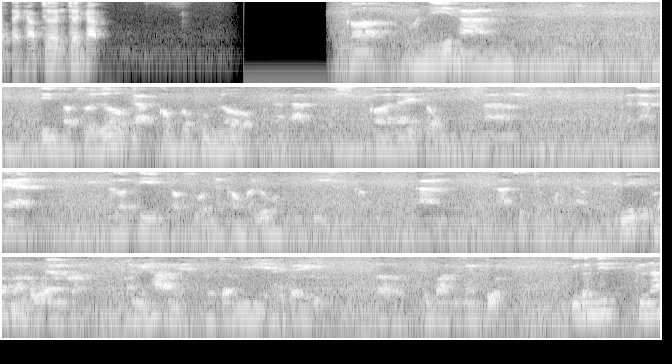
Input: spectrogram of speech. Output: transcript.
ตนะครับ เชิญเชิญครับ ก็วันนี้ทางทีมสอบสวนโรคจากกรมควบคุมโรคนะครับ ก็ได้ส่งอ่าคณะแพทย์ แล้วก็ทีมสอบสวนเนี่ยเข้ามาร่วมกับทาง สาธารณสุขจังหวัดครับทีนี้พนักงานโรงแรมกับภายในห้างเนี่ยเราจะมีให้ไปเอ่อโรงพยาบาลเป็นการตรวจคือตอนนี้คณะ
